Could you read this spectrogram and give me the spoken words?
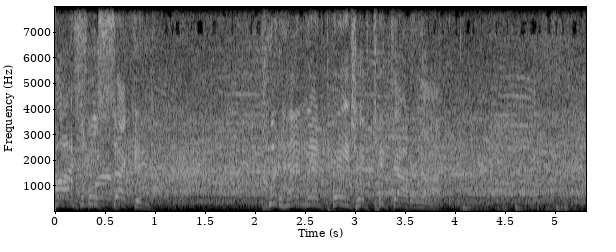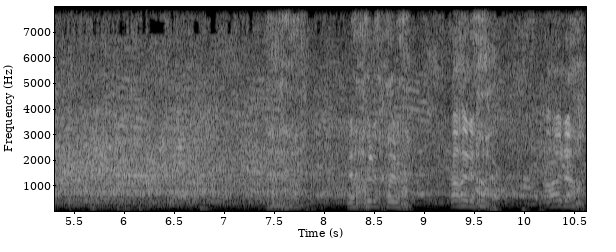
possible second, could Hangman Page have kicked out or not? no, no, no. Oh, no. Oh, no.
